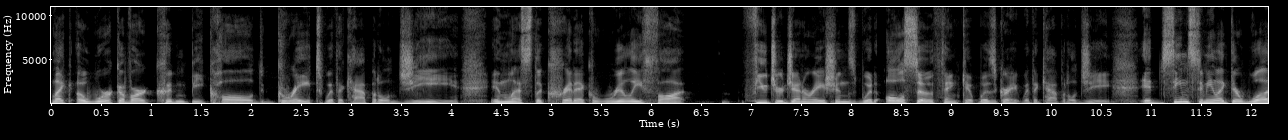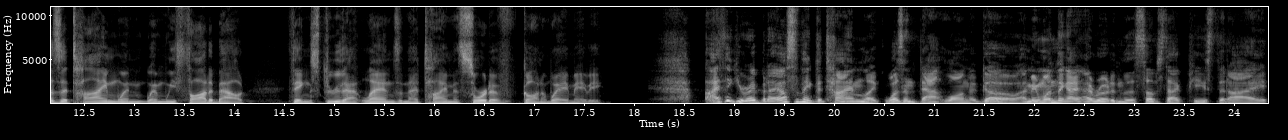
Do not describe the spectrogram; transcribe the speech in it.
Like a work of art couldn't be called great with a capital G unless the critic really thought future generations would also think it was great with a capital G. It seems to me like there was a time when when we thought about things through that lens and that time has sort of gone away maybe I think you're right, but I also think the time like wasn't that long ago. I mean, one thing I, I wrote in the Substack piece that I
